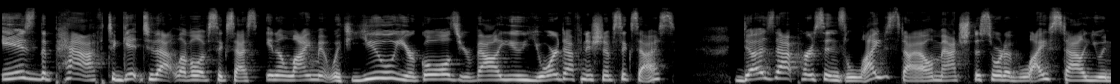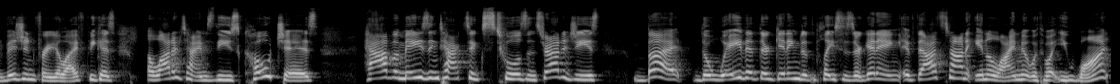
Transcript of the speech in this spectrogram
Is the path to get to that level of success in alignment with you, your goals, your value, your definition of success? Does that person's lifestyle match the sort of lifestyle you envision for your life? Because a lot of times these coaches have amazing tactics, tools, and strategies, but the way that they're getting to the places they're getting, if that's not in alignment with what you want,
